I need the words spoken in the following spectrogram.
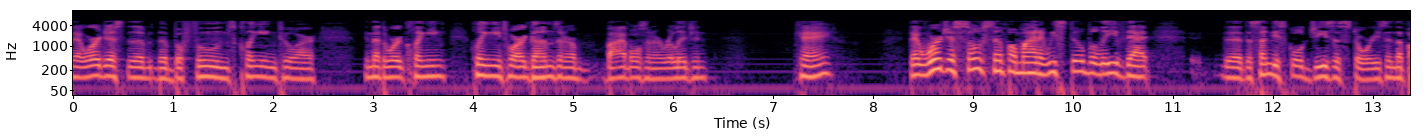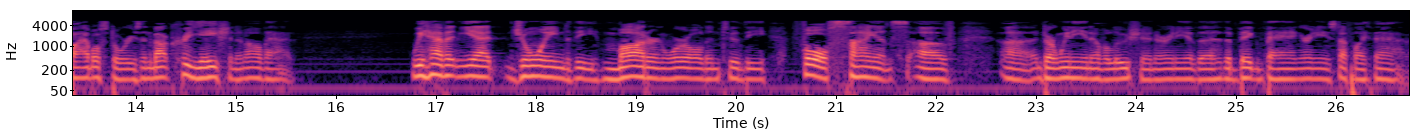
that we're just the the buffoons clinging to our isn't that the word clinging? Clinging to our guns and our Bibles and our religion. Okay? That we're just so simple minded we still believe that the, the Sunday school Jesus stories and the Bible stories and about creation and all that we haven't yet joined the modern world into the full science of uh, Darwinian evolution or any of the, the Big Bang or any stuff like that.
